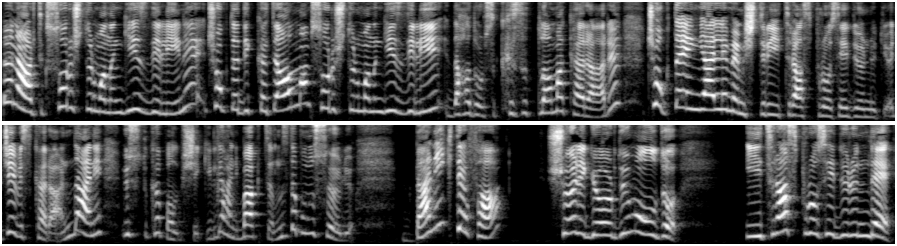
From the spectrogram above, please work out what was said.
Ben artık soruşturmanın gizliliğini çok da dikkate almam. Soruşturmanın gizliliği daha doğrusu kısıtlama kararı çok da engellememiştir itiraz prosedürünü diyor. Ceviz kararında hani üstü kapalı bir şekilde hani baktığımızda bunu söylüyor. Ben ilk defa şöyle gördüğüm oldu. İtiraz prosedüründe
